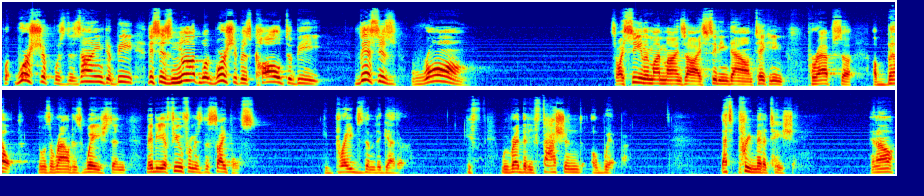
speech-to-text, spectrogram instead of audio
what worship was designed to be. This is not what worship is called to be. This is wrong. So I see him in my mind's eye sitting down, taking perhaps a, a belt that was around his waist and maybe a few from his disciples. He braids them together. He, we read that he fashioned a whip. That's premeditation. You know,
